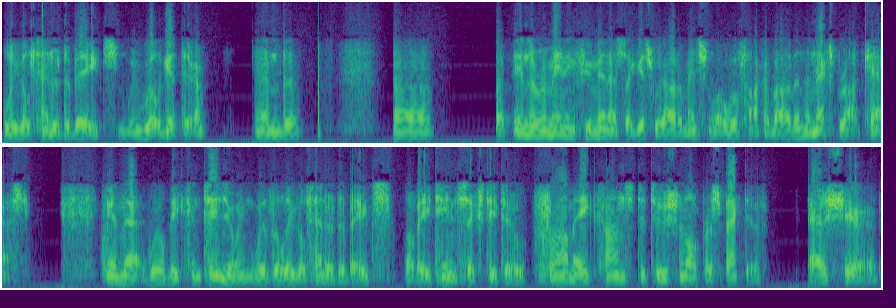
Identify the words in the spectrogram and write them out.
legal tender debates, and we will get there. And uh, uh, but in the remaining few minutes, I guess we ought to mention what we'll talk about in the next broadcast. In that we'll be continuing with the legal tender debates of 1862 from a constitutional perspective, as shared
